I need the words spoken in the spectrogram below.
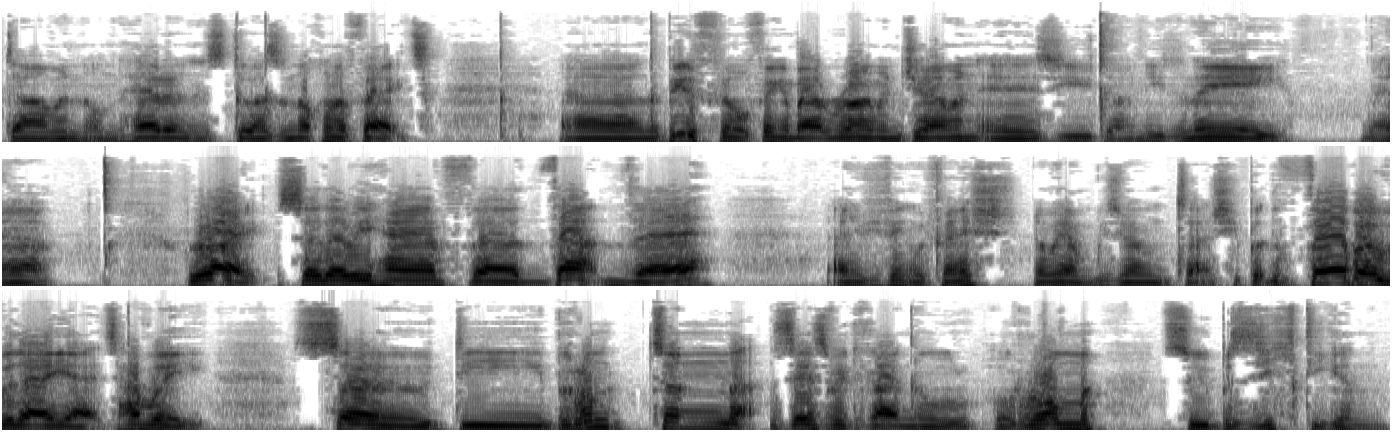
Damen und Herren, it still has a knock on effect. Uh, the beautiful thing about Roman German is you don't need an E. Yeah. Right, so there we have uh, that there. And if you think we're finished, no, we haven't, because we haven't actually put the verb over there yet, have we? So, die berühmten Sehenswürdigkeiten Rom zu besichtigen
